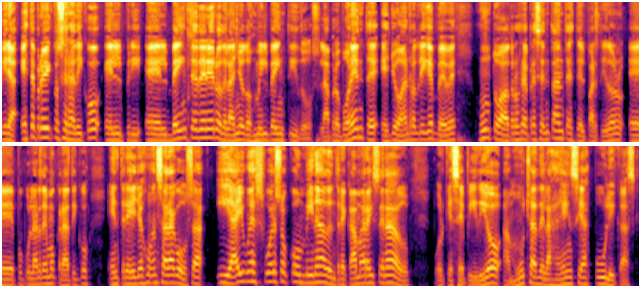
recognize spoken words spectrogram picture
Mira, este proyecto se radicó el, el 20 de enero del año 2022. La proponente es Joan Rodríguez Bebe, junto a otros representantes del Partido eh, Popular Democrático, entre ellos Juan Zaragoza, y hay un esfuerzo combinado entre Cámara y Senado porque se pidió a muchas de las agencias públicas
